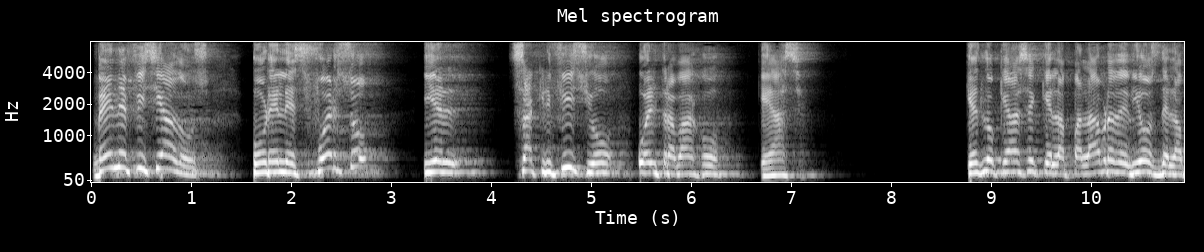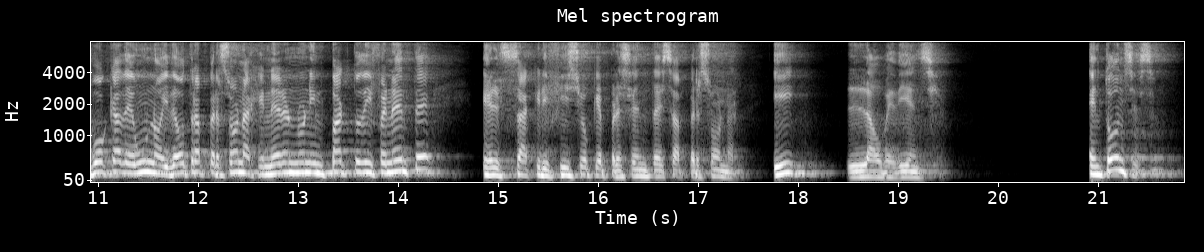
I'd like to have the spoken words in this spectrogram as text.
beneficiados por el esfuerzo y el sacrificio o el trabajo que hace. ¿Qué es lo que hace que la palabra de Dios de la boca de uno y de otra persona generen un impacto diferente? El sacrificio que presenta esa persona y la obediencia. Entonces,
